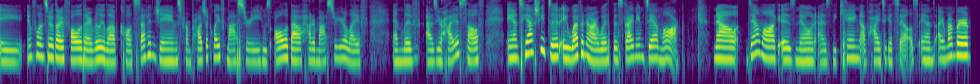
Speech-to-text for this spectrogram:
a influencer that I follow that I really love called Stefan James from Project Life Mastery, who's all about how to master your life and live as your highest self. And he actually did a webinar with this guy named Dan Lok. Now, Dan Lok is known as the king of high ticket sales. And I remember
